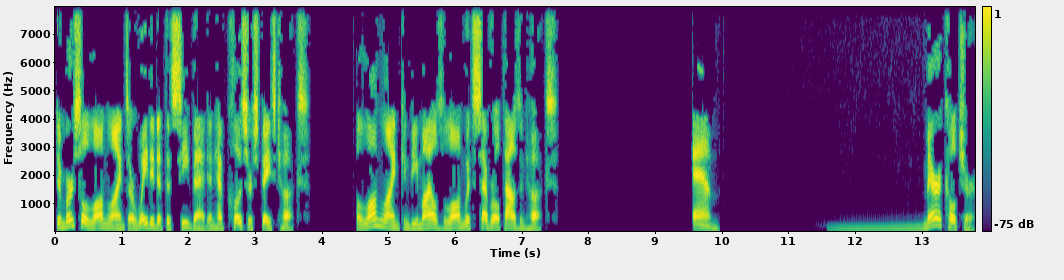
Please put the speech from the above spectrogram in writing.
Demersal long lines are weighted at the seabed and have closer spaced hooks. A long line can be miles long with several thousand hooks. M Mariculture,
